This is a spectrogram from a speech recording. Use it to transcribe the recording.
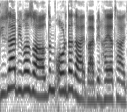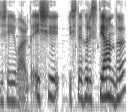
güzel bir vazo aldım. Orada galiba bir hayat ağacı şeyi vardı. Eşi işte Hristiyandı.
